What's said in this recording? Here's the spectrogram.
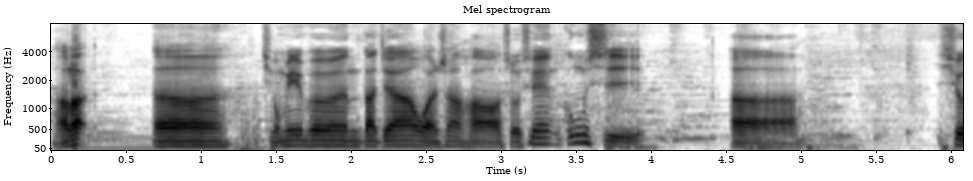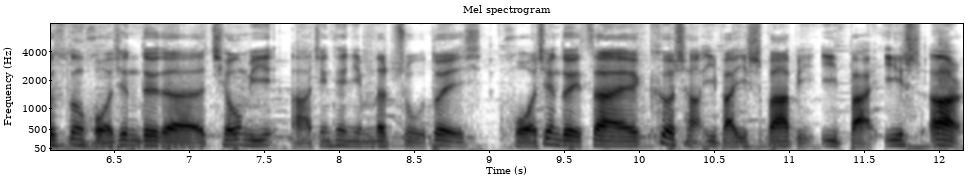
好了，呃，球迷朋友们，大家晚上好。首先恭喜，呃，休斯顿火箭队的球迷啊，今天你们的主队火箭队在客场一百一十八比一百一十二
